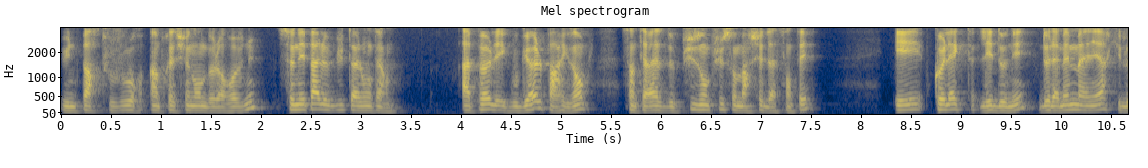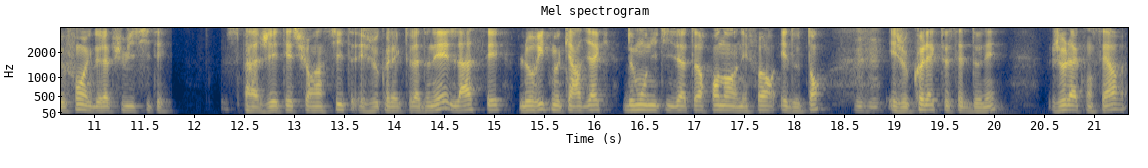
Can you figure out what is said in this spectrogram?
une part toujours impressionnante de leurs revenus, ce n'est pas le but à long terme. Apple et Google, par exemple, s'intéressent de plus en plus au marché de la santé et collectent les données de la même manière qu'ils le font avec de la publicité. C'est pas j'ai été sur un site et je collecte la donnée. Là, c'est le rythme cardiaque de mon utilisateur pendant un effort et de temps. Mhm. Et je collecte cette donnée, je la conserve,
